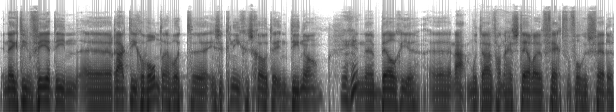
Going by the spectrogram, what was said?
In 1914 uh, raakt hij gewond. Hij wordt in zijn knie geschoten in Dinant. -hmm. In België. nou, moet daarvan herstellen. Vecht vervolgens verder.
